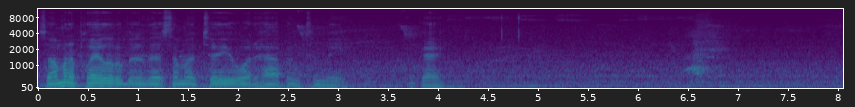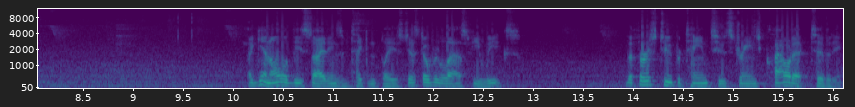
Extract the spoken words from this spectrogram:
So I'm going to play a little bit of this. I'm going to tell you what happened to me. Okay? Again, all of these sightings have taken place just over the last few weeks. The first two pertain to strange cloud activity.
